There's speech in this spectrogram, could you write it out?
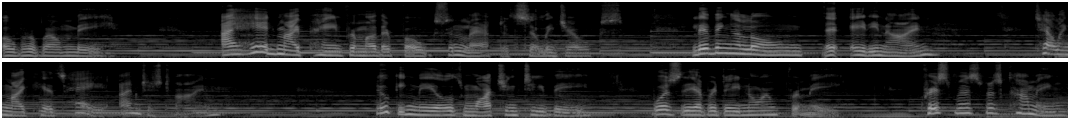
overwhelmed me. I hid my pain from other folks and laughed at silly jokes. Living alone at 89, telling my kids, hey, I'm just fine. Cooking meals and watching TV was the everyday norm for me. Christmas was coming.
